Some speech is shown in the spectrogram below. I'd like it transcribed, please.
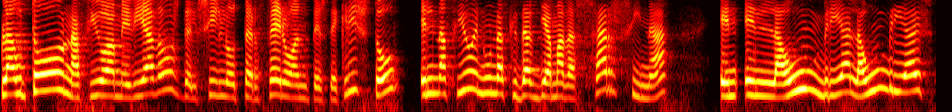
Plauto nació a mediados del siglo III a.C. Él nació en una ciudad llamada Sarsina, en, en la Umbria. La Umbria es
